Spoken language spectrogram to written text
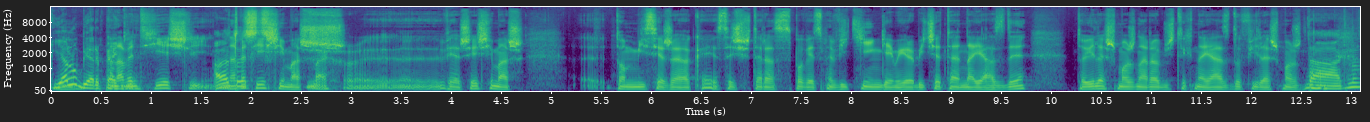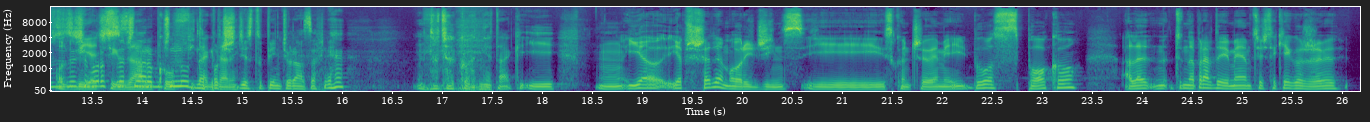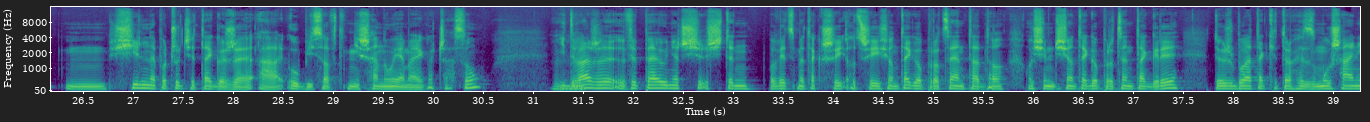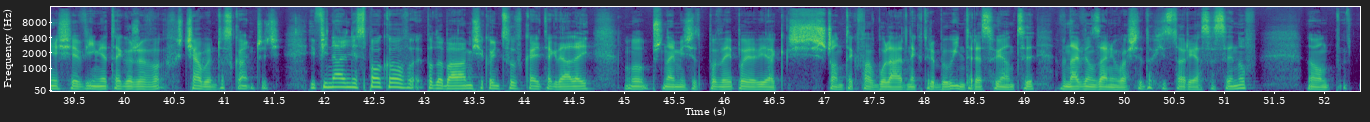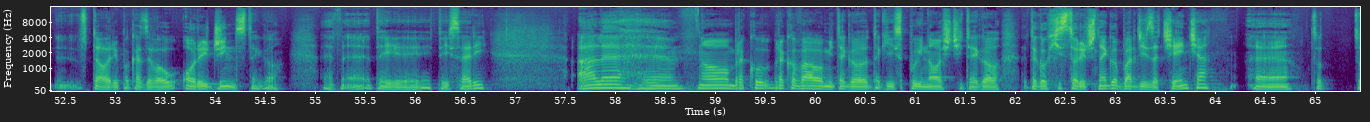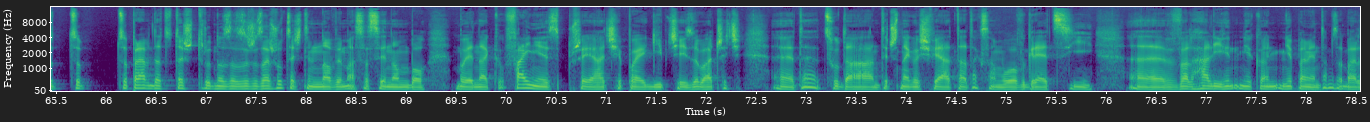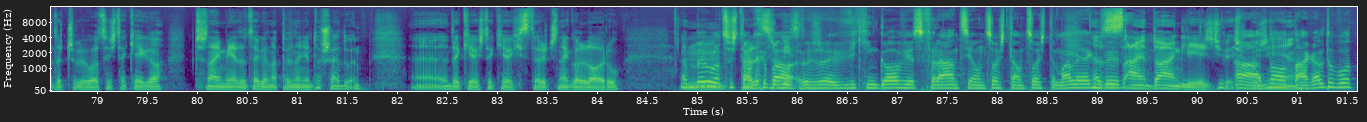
Ja Mm. lubię A RPG. nawet jeśli, Ale nawet jest- jeśli masz, e, wiesz, jeśli masz e, tą misję, że okej, jesteś teraz powiedzmy wikingiem i robicie te najazdy, to ileż można robić tych najazdów, ileż można... Tak, no w sensie odbijać po prostu tych zaczyna robić nudne tak po dalej. 35 razach, nie? No dokładnie tak. I, mm, i ja, ja przeszedłem Origins i skończyłem je i było spoko, ale naprawdę ja miałem coś takiego, że silne poczucie tego, że a Ubisoft nie szanuje mojego czasu i dwa, że wypełniać ten powiedzmy tak od 60% do 80% gry, to już była takie trochę zmuszanie się w imię tego, że chciałbym to skończyć. I finalnie spoko, podobała mi się końcówka i tak dalej, bo przynajmniej się pojawi- pojawił jakiś szczątek fabularny, który był interesujący w nawiązaniu właśnie do historii asesynów. No on w- w teorii pokazywał origins tego, e, tej, tej serii. Ale e, no, braku, brakowało mi tego, takiej spójności, tego, tego historycznego bardziej zacięcia, e, co, co, co, co prawda to też trudno za- zarzucać tym nowym asasynom, bo, bo jednak fajnie jest przejechać się po Egipcie i zobaczyć e, te cuda antycznego świata, tak samo było w Grecji. W Walhali nie, nie pamiętam za bardzo, czy było coś takiego, przynajmniej do tego na pewno nie doszedłem, do jakiegoś takiego historycznego loru. No było Mm, coś tam ale z chyba, drugiej- że wikingowie z Francją, coś tam, coś tam, ale No, jakby... z Ang- do Anglii jeździłeś A, później, no nie? tak, ale to było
